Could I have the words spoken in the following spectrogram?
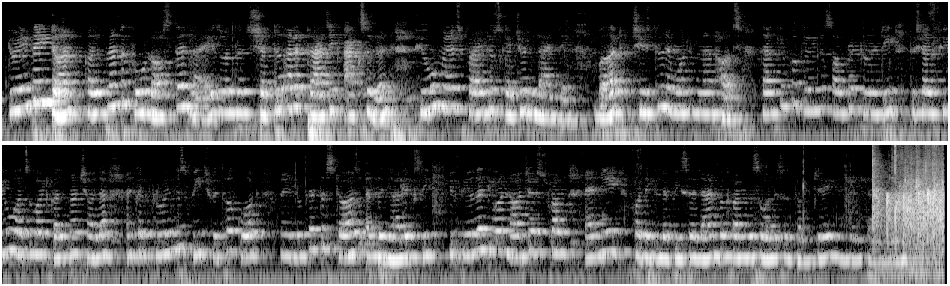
During the return, Kalpana and the crew lost their lives when the shuttle had a tragic accident few minutes prior to scheduled landing. But she still immortal in our hearts. Thank you for giving this opportunity to share a few words about Kalpana Chawla and concluding the speech with her quote, when you look at the stars and the galaxy, you feel that you are not just from any particular piece of land but from the solar system. Jai.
